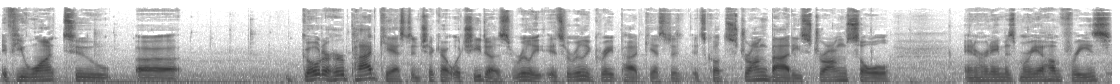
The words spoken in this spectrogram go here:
If you want to uh, go to her podcast and check out what she does, really, it's a really great podcast. It's called Strong Body, Strong Soul, and her name is Maria Humphreys.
